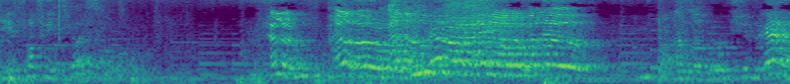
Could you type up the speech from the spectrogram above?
И смотрите. Hello. Hello. Hello. Hello. Hello.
